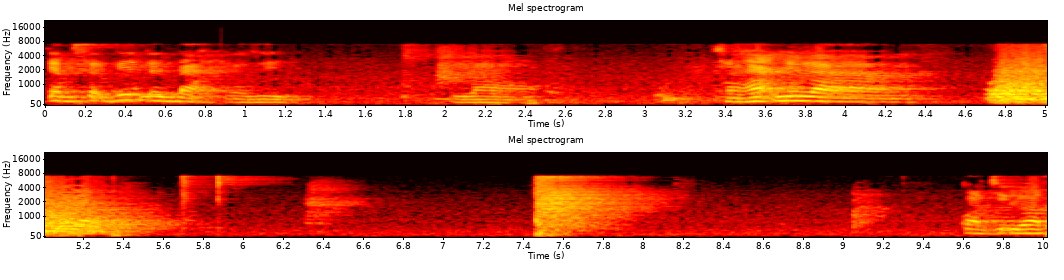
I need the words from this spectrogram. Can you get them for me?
Các em sẽ viết lên bảng là gì? Là, chẳng hạn như là, quản trị luật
